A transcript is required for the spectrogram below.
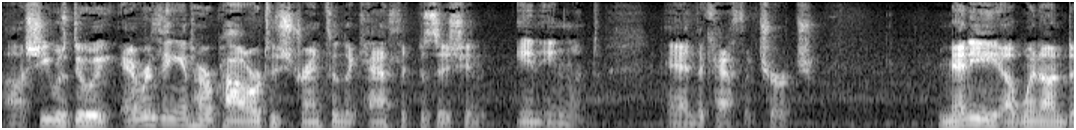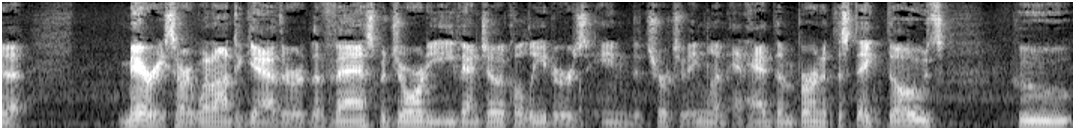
Uh, she was doing everything in her power to strengthen the Catholic position in England and the Catholic Church. Many uh, went on to Mary, sorry, went on to gather the vast majority evangelical leaders in the Church of England and had them burn at the stake. Those who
